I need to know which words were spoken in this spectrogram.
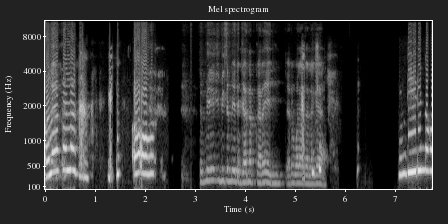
Wala talaga. Oo, Sabi, ibig sabihin, naghanap ka rin. Pero wala talaga. hindi rin ako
